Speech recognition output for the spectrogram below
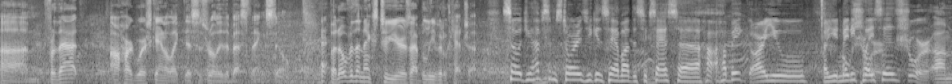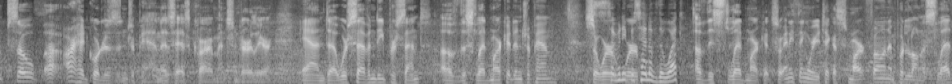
Um, for that, a hardware scanner like this is really the best thing still. But over the next two years, I believe it'll catch up. So, do you have some stories you can say about the success? Uh, how, how big are you? Are you in many Oh, sure, places? Sure. Um, so uh, our headquarters is in Japan, as, as Kara mentioned earlier, and uh, we're 70% of the sled market in Japan. So we're Seventy percent of the what? of the sled market. So anything where you take a smartphone and put it on a sled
